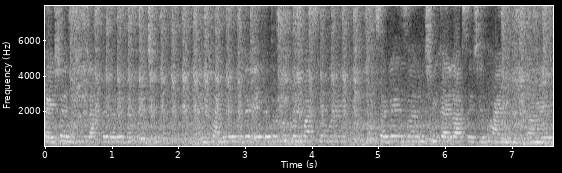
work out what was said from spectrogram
पैशांची जास्त गरज असायची. आणि फॅमिलीमध्ये एकत्र कुटुंब असल्यामुळे सगळेजण शिकायला असायचे बाहेर. त्यामुळे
